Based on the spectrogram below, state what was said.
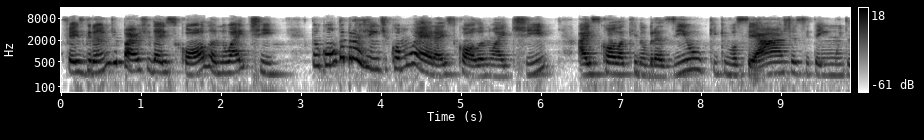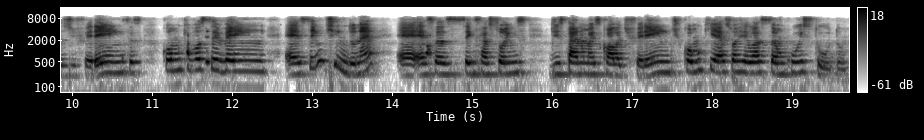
fez grande parte da escola no Haiti. Então conta pra gente como era a escola no Haiti, a escola aqui no Brasil, o que, que você acha, se tem muitas diferenças, como que você vem é, sentindo, né, é, essas sensações de estar numa escola diferente? Como que é a sua relação com o estudo?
